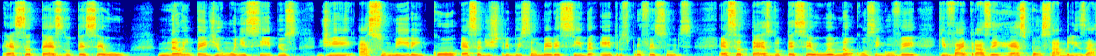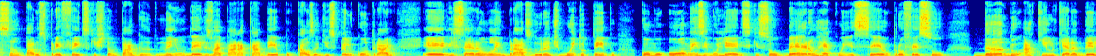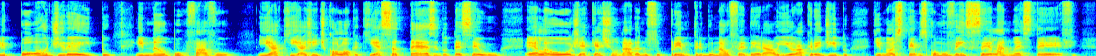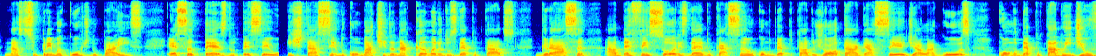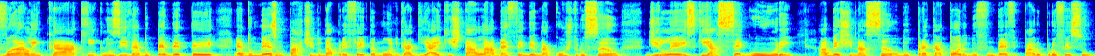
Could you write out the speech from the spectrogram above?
Essa tese do TCU não impediu municípios de assumirem com essa distribuição merecida entre os professores. Essa tese do TCU eu não consigo ver que vai trazer responsabilização para os prefeitos que estão pagando. Nenhum deles vai para a cadeia por causa disso. Pelo contrário, eles serão lembrados durante muito tempo como homens e mulheres que souberam reconhecer o professor, dando aquilo que era dele por direito e não por favor. E aqui a gente coloca que essa tese do TCU, ela hoje é questionada no Supremo Tribunal Federal e eu acredito que nós temos como vencer lá no STF, na Suprema Corte do país. Essa tese do TCU está sendo combatida na Câmara dos Deputados, graças a defensores da educação como o deputado JHC de Alagoas, como o deputado Idilvan Alencar, que inclusive é do PDT, é do mesmo partido da prefeita Mônica Aguiar e que está lá defendendo a construção de leis que assegurem a destinação do precatório do Fundef para o professor.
